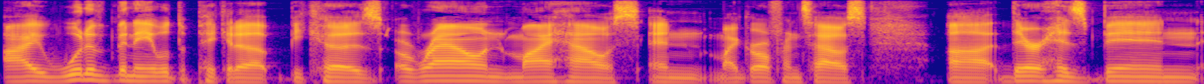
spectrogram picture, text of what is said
I would have been able to pick it up because around my house and my girlfriend's house, uh, there has been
